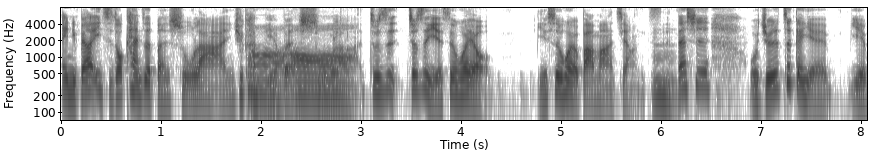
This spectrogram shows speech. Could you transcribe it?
哎，你不要一直都看这本书啦，你去看别本书啦，哦、就是就是也是会有，也是会有爸妈这样子。嗯、但是我觉得这个也也。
